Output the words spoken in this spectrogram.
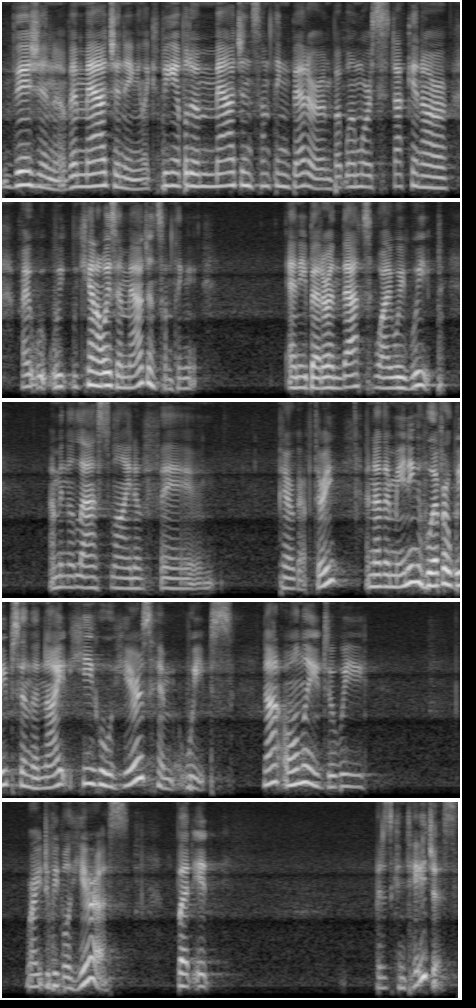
vision, of imagining, like being able to imagine something better. But when we're stuck in our, right, we, we can't always imagine something any better, and that's why we weep. I'm in the last line of uh, paragraph three. Another meaning whoever weeps in the night, he who hears him weeps. Not only do we, right, do people hear us, but it, but it's contagious,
